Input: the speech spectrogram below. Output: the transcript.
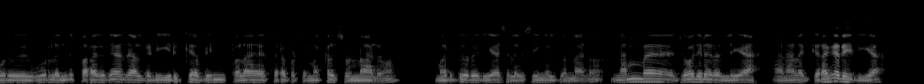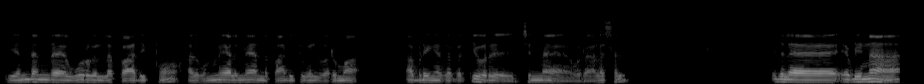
ஒரு ஊர்லேருந்து பரவுது, அது ஆல்ரெடி இருக்குது அப்படின்னு பல தரப்பட்ட மக்கள் சொன்னாலும், மருத்துவ ரீதியாக சில விஷயங்கள் சொன்னாலும், நம்ம ஜோதிடர் இல்லையா? அதனால் கிரக ரீதியாக எந்தெந்த ஊர்களில் பாதிப்பும், அது உண்மையாலுமே அந்த பாதிப்புகள் வருமா? அப்படிங்கிறத பற்றி ஒரு சின்ன ஒரு அலசல். இதில் எப்படின்னா,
